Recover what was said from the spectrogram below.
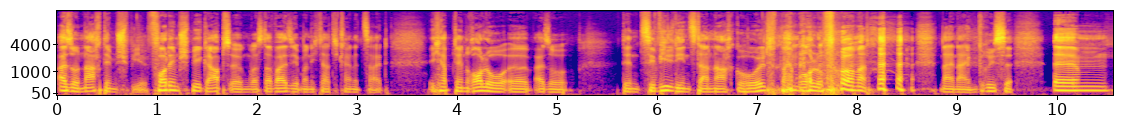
Also nach dem Spiel. Vor dem Spiel gab es irgendwas, da weiß ich aber nicht, da hatte ich keine Zeit. Ich habe den Rollo, äh, also den Zivildienst dann nachgeholt beim Rollo Vormann. nein, nein, Grüße. Ähm,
